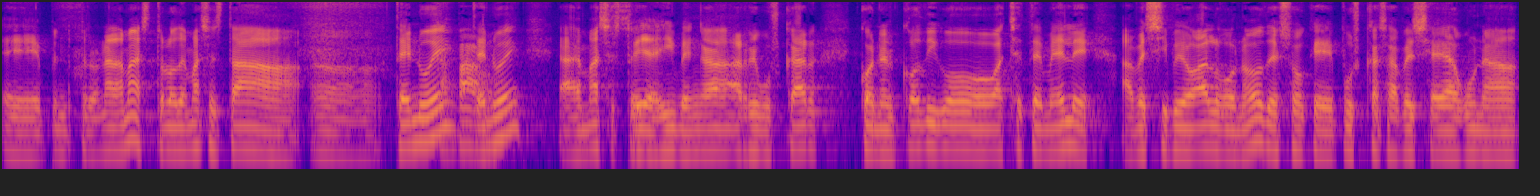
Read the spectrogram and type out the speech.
Eh, pero nada más, todo lo demás está ah, tenue, tenue. Además, estoy ahí, venga a rebuscar con el código HTML a ver si veo algo, ¿no? De eso que buscas a ver si hay alguna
